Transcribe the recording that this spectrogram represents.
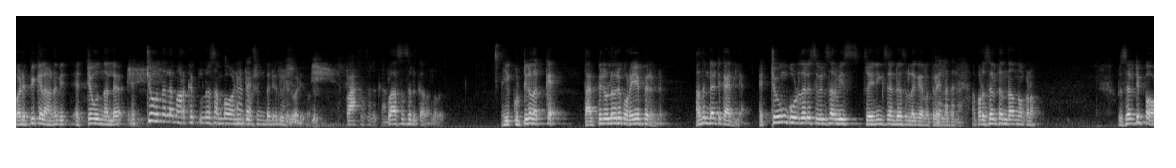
പഠിപ്പിക്കലാണ്. ഏറ്റവും നല്ല ഏറ്റവും നല്ല മാർക്കറ്റിലുള്ള സംഭവമാണ് ഈ ട്യൂഷൻ പരിപാടി. ക്ലാസ്സസ് എടുക്കാം ക്ലാസ്സസ് എടുക്കുക എന്നുള്ളത്. ഈ കുട്ടികളൊക്കെ താല്പര്യമുള്ളവർ കുറേ പേരുണ്ട്. അതുണ്ടായിട്ട് കാര്യമില്ല. ഏറ്റവും കൂടുതൽ സിവിൽ സർവീസ് ട്രെയിനിങ് സെന്റേഴ്സ് ഉള്ള കേരളത്തിലെ അപ്പോൾ റിസൾട്ട് എന്താണെന്ന് നോക്കണം? റിസൾട്ട് ഇപ്പോൾ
